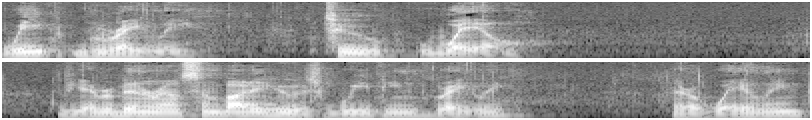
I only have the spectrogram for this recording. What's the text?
Weep greatly, to wail. Have you ever been around somebody who is weeping greatly? They're wailing?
